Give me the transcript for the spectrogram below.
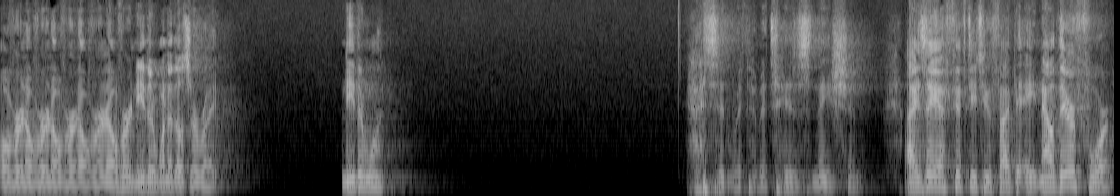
over and over and over and over and over. Neither one of those are right. Neither one. Hesed with him. It's his nation. Isaiah 52, 5 to 8. Now, therefore,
